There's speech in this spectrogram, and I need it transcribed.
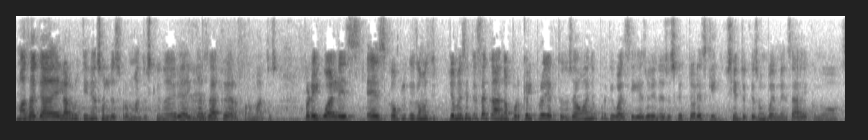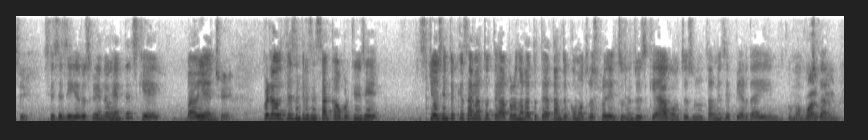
Más allá de la rutina son los formatos, que uno debería dedicarse a crear formatos. Pero igual es, es complicado, digamos, yo me siento estancada no porque el proyecto no sea bueno, porque igual sigue subiendo suscriptores, que siento que es un buen mensaje, como Sí. si se sigue suscribiendo gente es que va bien. Sí. Pero te sentirse estancado porque dice, yo siento que esa la totea, pero no la totea tanto como otros proyectos, entonces ¿qué hago? Entonces uno también se pierde ahí en como ¿Como cuál, por buscar. ejemplo?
